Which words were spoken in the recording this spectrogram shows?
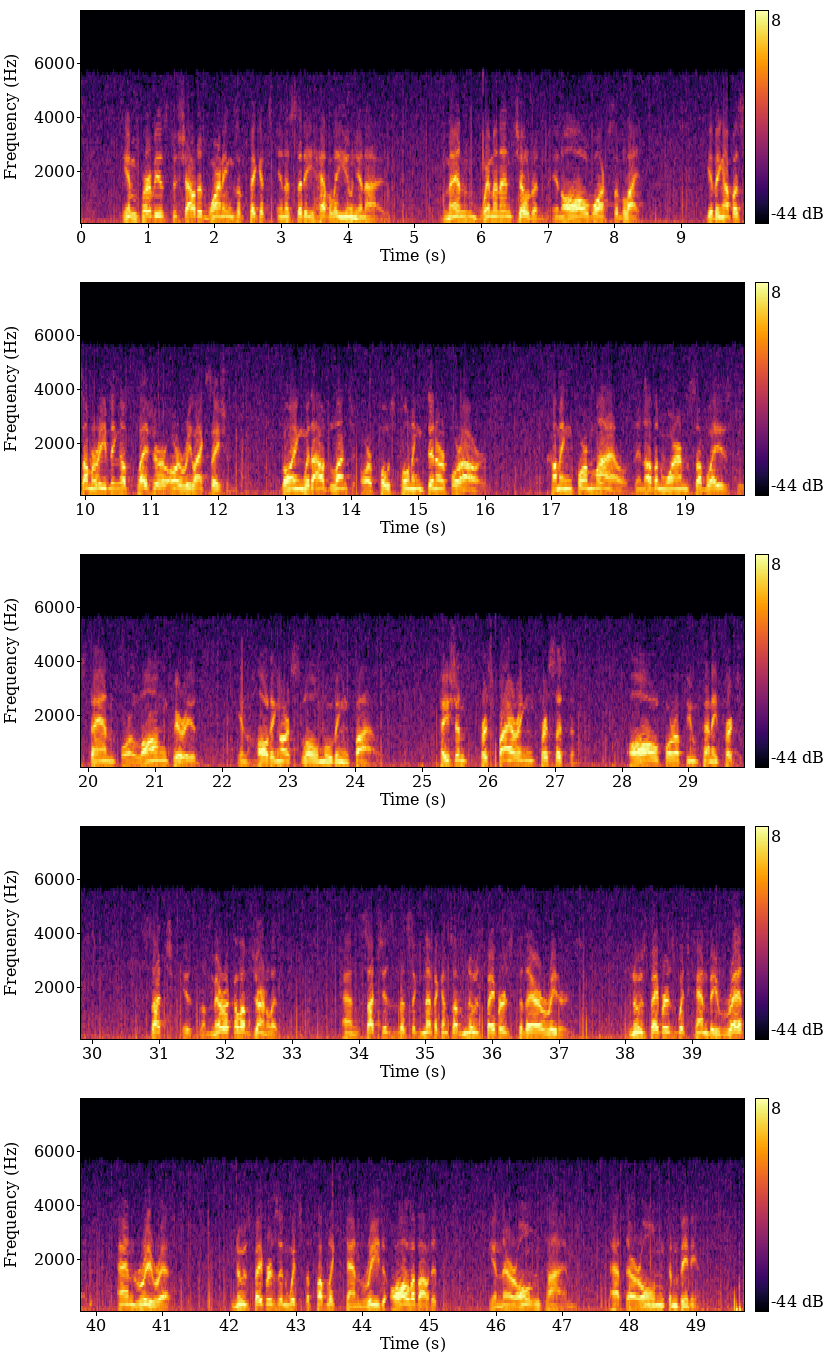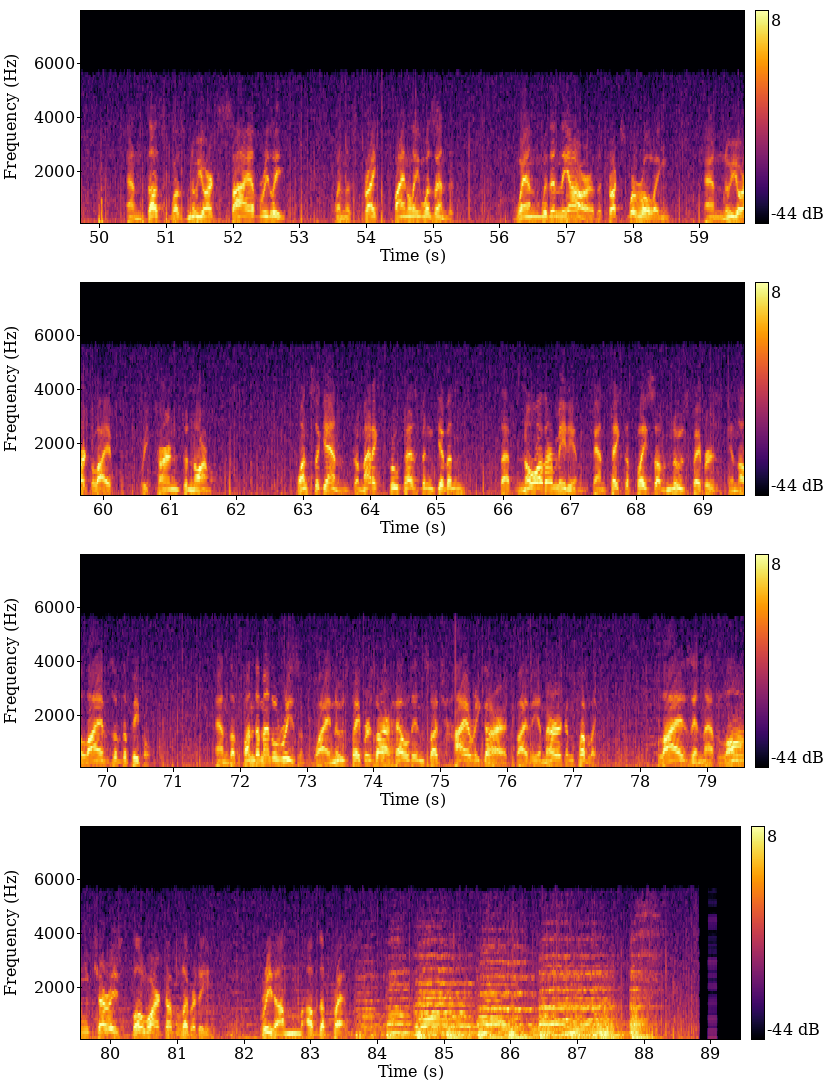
impervious to shouted warnings of pickets in a city heavily unionized. Men, women, and children in all walks of life, giving up a summer evening of pleasure or relaxation, going without lunch or postponing dinner for hours, coming for miles in oven warm subways to stand for long periods in halting or slow moving files. Patient, perspiring, persistent, all for a few penny purchase. Such is the miracle of journalism, and such is the significance of newspapers to their readers. Newspapers which can be read and reread. Newspapers in which the public can read all about it in their own time at their own convenience. And thus was New York's sigh of relief when the strike finally was ended. When within the hour the trucks were rolling and New York life returned to normal. Once again, dramatic proof has been given that no other medium can take the place of newspapers in the lives of the people. And the fundamental reason why newspapers are held in such high regard by the American public lies in that long cherished bulwark of liberty, freedom of the press.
